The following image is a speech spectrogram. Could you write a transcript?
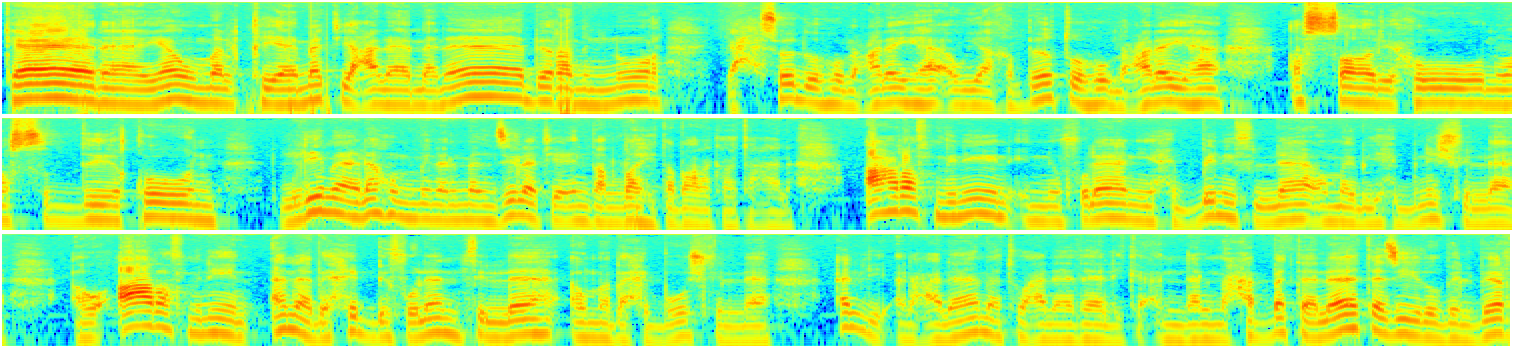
كان يوم القيامة على منابر من نور يحسدهم عليها أو يغبطهم عليها الصالحون والصديقون. لما لهم من المنزلة عند الله تبارك وتعالى؟ أعرف منين إن فلان يحبني في الله أو ما بيحبنيش في الله؟ أو أعرف منين أنا بحب فلان في الله أو ما بحبوش في الله؟ قال لي العلامة على ذلك أن المحبة لا تزيد بالبر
